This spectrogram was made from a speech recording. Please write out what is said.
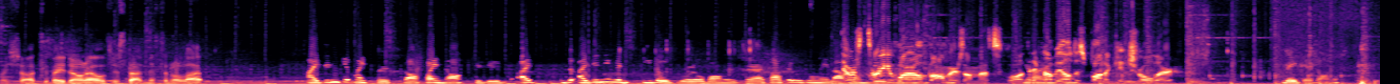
My shots, if I don't, I'll just start missing a lot. I didn't get my first off. I knocked you, dude. I I didn't even see those Royale Bombers there. I thought there was only that There was one. three dude. Royale Bombers on that squad. Yeah, they I probably all just bought a controller. They did, honestly.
